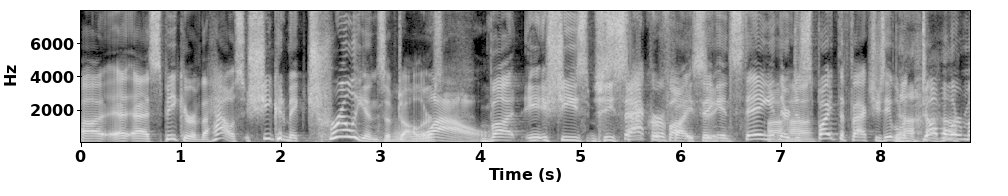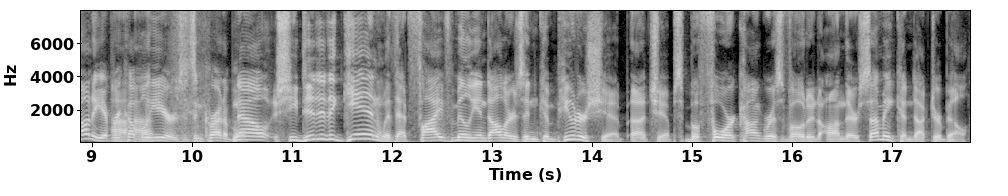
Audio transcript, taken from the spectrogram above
Uh, as Speaker of the House, she could make trillions of dollars. Wow. But she's She's sacrificing, sacrificing. and staying in there, Uh-huh. despite the fact she's able to double her money every couple of years. It's incredible. Now she did it again with that five million dollars in computer chip uh, chips before Congress voted on their semiconductor bill.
